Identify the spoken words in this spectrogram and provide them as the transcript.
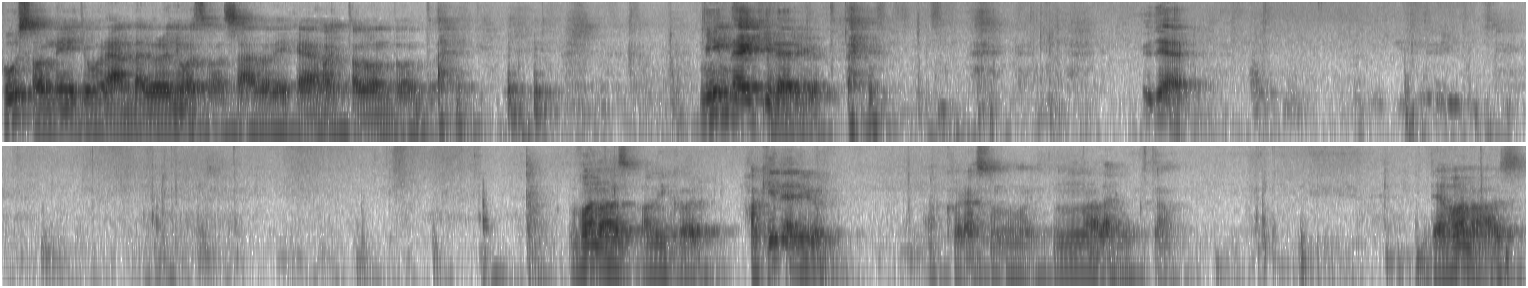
24 órán belül a 80% elhagyta Londont. Minden kiderült. Ugye? Van az, amikor, ha kiderül, akkor azt mondom, hogy na, lebuktam. De van az,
